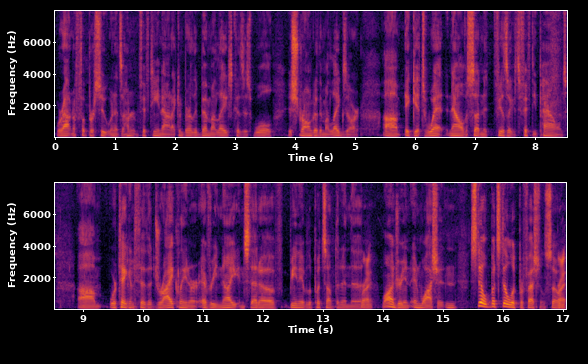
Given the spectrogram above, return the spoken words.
We're out in a foot pursuit when it's 115 out. I can barely bend my legs because this wool is stronger than my legs are. Um, it gets wet. Now all of a sudden it feels like it's 50 pounds. Um, we're taking it to the dry cleaner every night instead of being able to put something in the right. laundry and, and, wash it, and still, but still look professional. So right.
